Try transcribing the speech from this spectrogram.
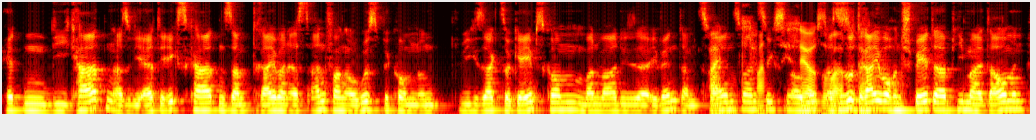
hätten die Karten, also die RTX-Karten samt Treibern erst Anfang August bekommen und wie gesagt zur Gamescom, wann war dieser Event? Am 22. 21, August, also so drei Wochen später, Pi mal Daumen,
